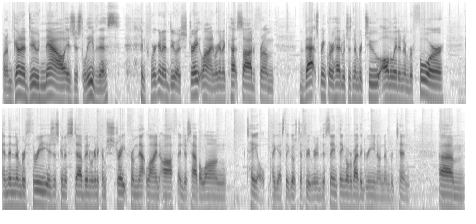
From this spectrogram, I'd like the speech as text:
what I'm gonna do now is just leave this, and we're gonna do a straight line. We're gonna cut sod from that sprinkler head, which is number two, all the way to number four, and then number three is just gonna stub in. We're gonna come straight from that line off and just have a long tail, I guess, that goes to three. We're gonna do the same thing over by the green on number 10. Um,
